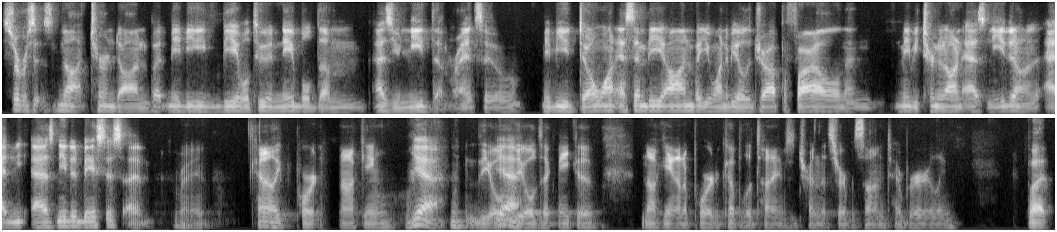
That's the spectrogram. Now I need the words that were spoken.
services not turned on, but maybe be able to enable them as you need them, right? So maybe you don't want SMB on, but you want to be able to drop a file and then maybe turn it on as needed on an as needed basis. Uh, right. Kind of like port knocking. Yeah. the old yeah. the old technique of knocking on a port a couple of times to turn the service on temporarily. But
